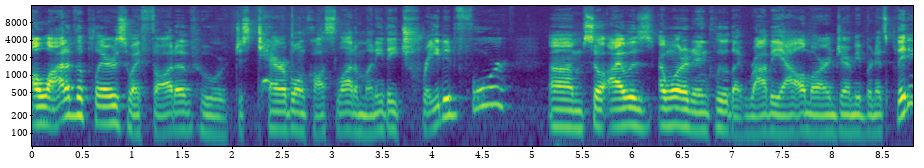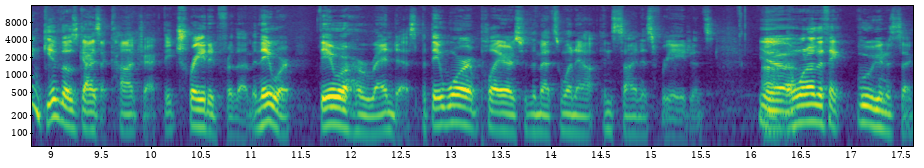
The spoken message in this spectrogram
a lot of the players who I thought of who were just terrible and cost a lot of money, they traded for. Um, so I was I wanted to include like Robbie Alomar and Jeromy Burnitz, but they didn't give those guys a contract. They traded for them, and they were they were horrendous. But they weren't players who the Mets went out and signed as free agents. Um, Yeah. and one other thing, what were you gonna say?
